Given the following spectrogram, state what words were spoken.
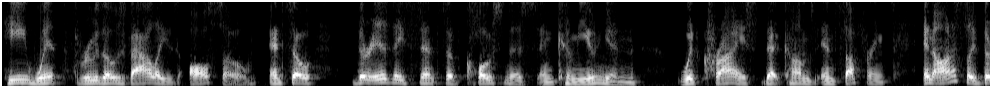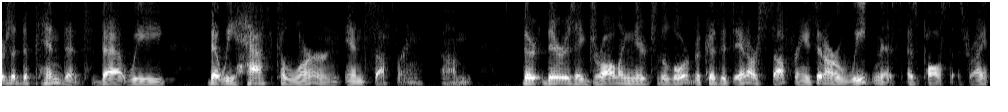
He went through those valleys also, and so there is a sense of closeness and communion with Christ that comes in suffering. And honestly, there's a dependence that we that we have to learn in suffering. Um, there, there is a drawing near to the Lord because it's in our suffering, it's in our weakness, as Paul says, right?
